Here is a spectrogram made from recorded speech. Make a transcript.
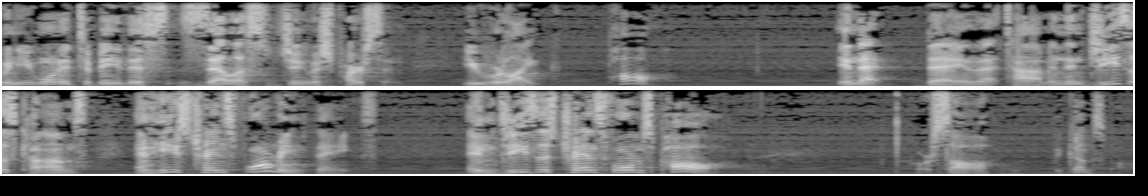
when you wanted to be this zealous Jewish person. You were like Paul in that day, in that time. And then Jesus comes and he's transforming things. And Jesus transforms Paul or Saul, becomes Paul.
